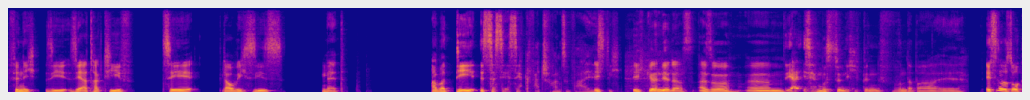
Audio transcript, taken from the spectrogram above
finde ich sie sehr attraktiv. C, glaube ich, sie ist nett. Aber D ist das ja Quatsch, Franz, du weißt. Ich, ich, ich gönn dir das. Also, ähm Ja, musst du nicht. Ich bin wunderbar. Äh, Ist nur so,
